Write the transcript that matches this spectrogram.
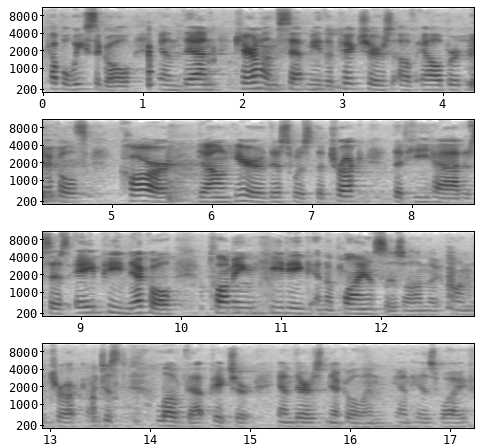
a couple weeks ago, and then Carolyn sent me the pictures of Albert Nichols' car down here. This was the truck that he had. It says AP Nickel Plumbing, Heating, and Appliances on the on the truck. I just loved that picture. And there's Nickel and, and his wife.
